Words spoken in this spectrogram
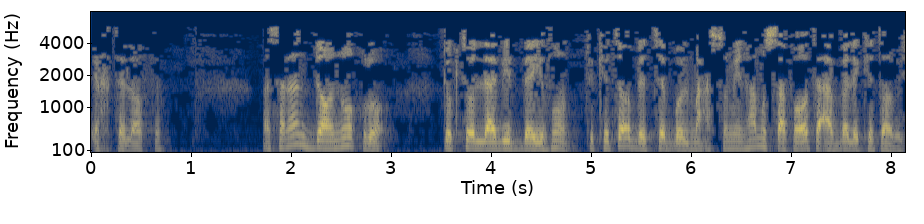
اختلافه. مثلا دانق رو دکتر لبیب بیغون تو کتاب طب المعصومین همون صفحات اول کتابش.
